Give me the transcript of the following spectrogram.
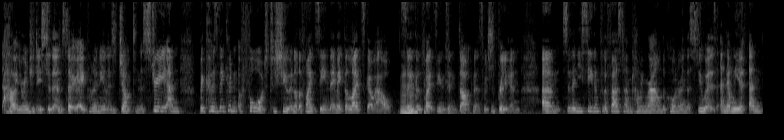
how you're introduced to them. So April O'Neil is jumped in the street, and because they couldn't afford to shoot another fight scene, they make the lights go out, so the fight scene's in darkness, which is brilliant. Um, so then you see them for the first time coming round the corner in the sewers, and then we and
